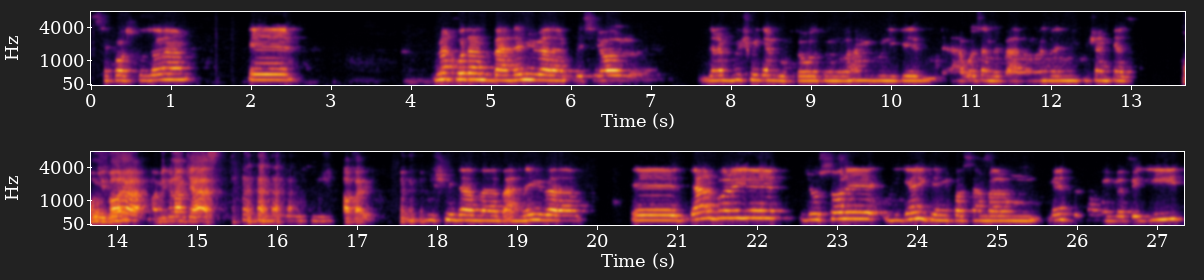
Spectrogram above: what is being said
سپاسگزارم. من خودم بهره می‌برم بسیار دارم گوش میدم گفتهاتون و همین گونی که حواسم به برنامه ولی میکوشم که از امیدوارم می‌دونم که هست. آفرین. گوش میدم و بهره می‌برم. درباره جستار دیگری که می‌خواستم برام و بگید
